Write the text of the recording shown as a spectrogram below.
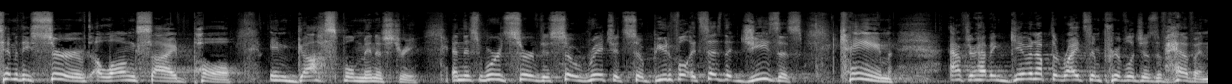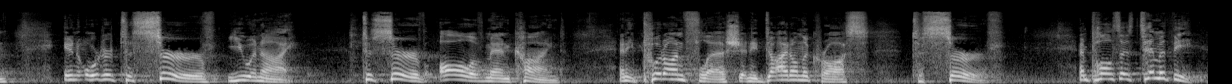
Timothy served alongside Paul in gospel ministry. And this word served is so rich, it's so beautiful. It says that Jesus came after having given up the rights and privileges of heaven in order to serve you and I, to serve all of mankind. And he put on flesh and he died on the cross to serve. And Paul says, Timothy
